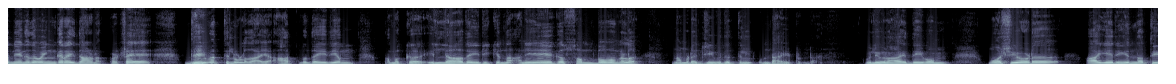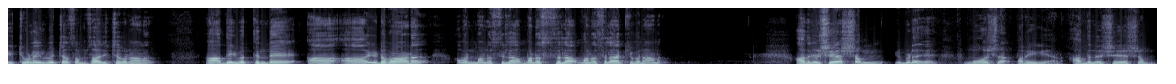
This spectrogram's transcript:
തന്നെ അങ്ങ് ഭയങ്കര ഇതാണ്. പക്ഷേ ദൈവത്തിലുള്ളതായ ആത്മധൈര്യം നമുക്ക് ഇല്ലാതെ ഇരിക്കുന്ന അനേക സംഭവങ്ങൾ നമ്മുടെ ജീവിതത്തിൽ ഉണ്ടായിട്ടുണ്ട്. വലിയവനായ ദൈവം മോശയോട് ആ എരിയുന്ന തീച്ചുളയിൽ വെച്ച് സംസാരിച്ചവനാണ്. ആ ദൈവത്തിന്റെ ആ ആ ഇടപാട് അവൻ മനസ്സിലാ മനസ്സിലാ മനസ്സിലാക്കിയവനാണ്. അതിനുശേഷം ഇവിടെ മോശ പറയുകയാണ്. അതിനുശേഷം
